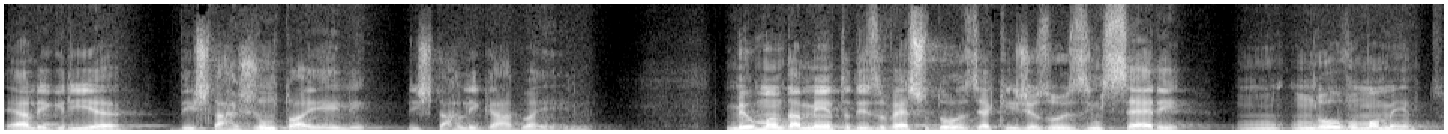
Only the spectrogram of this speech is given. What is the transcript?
é a alegria de estar junto a Ele, de estar ligado a Ele. Meu mandamento, diz o verso 12, aqui Jesus insere um, um novo momento.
